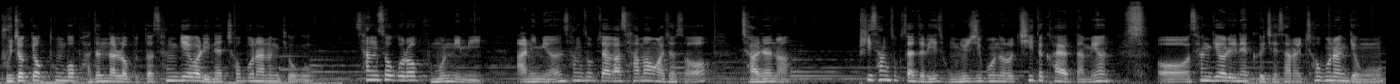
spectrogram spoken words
부적격 통보 받은 날로부터 3개월 이내 처분하는 경우 상속으로 부모님이 아니면 상속자가 사망하셔서 자녀나 피상속자들이 종류지분으로 취득하였다면 어, 3개월 이내 그 재산을 처분한 경우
